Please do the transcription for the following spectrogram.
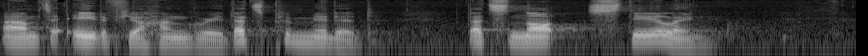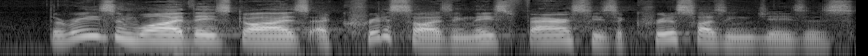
um, to eat if you're hungry. That's permitted. That's not stealing. The reason why these guys are criticizing, these Pharisees are criticizing Jesus,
